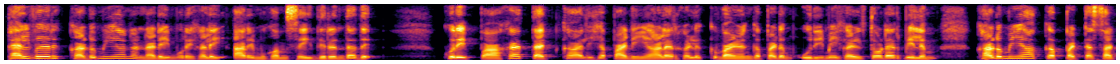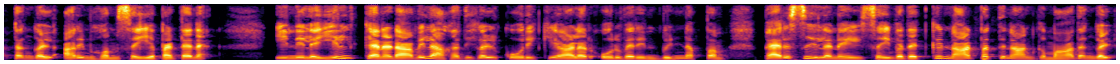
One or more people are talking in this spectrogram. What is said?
பல்வேறு கடுமையான நடைமுறைகளை அறிமுகம் செய்திருந்தது. குறிப்பாக தற்காலிக பணியாளர்களுக்கு வழங்கப்படும் உரிமைகள் தொடர்பிலும் கடுமையாக்கப்பட்ட சட்டங்கள் அறிமுகம் செய்யப்பட்டன. இந்நிலையில் கனடாவில் அகதிகள் கோரிக்கையாளர் ஒருவரின் விண்ணப்பம் பரிசீலனை செய்வதற்கு நாற்பத்தி நான்கு மாதங்கள்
